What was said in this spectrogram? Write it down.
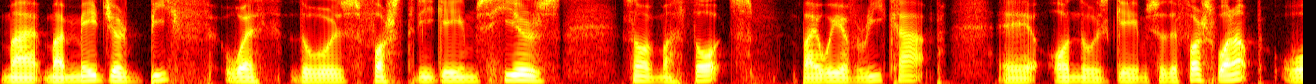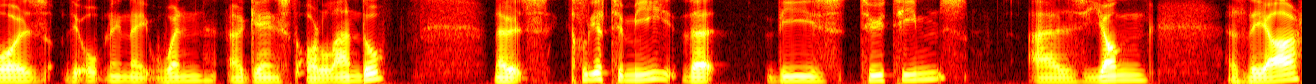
my my major beef with those first three games, here's some of my thoughts by way of recap uh, on those games. So the first one up was the opening night win against Orlando. Now it's clear to me that these two teams, as young as they are,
